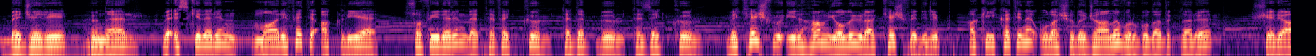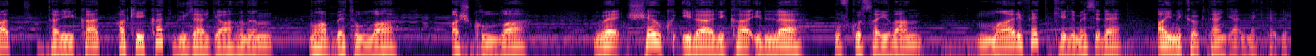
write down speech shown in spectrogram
beceri, hüner ve eskilerin marifeti akliye, sofilerin de tefekkür, tedebbür, tezekkür ve keşf ilham yoluyla keşfedilip hakikatine ulaşılacağını vurguladıkları şeriat, tarikat, hakikat güzergahının muhabbetullah, aşkullah ve şevk ila likaillah ufku sayılan marifet kelimesi de aynı kökten gelmektedir.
